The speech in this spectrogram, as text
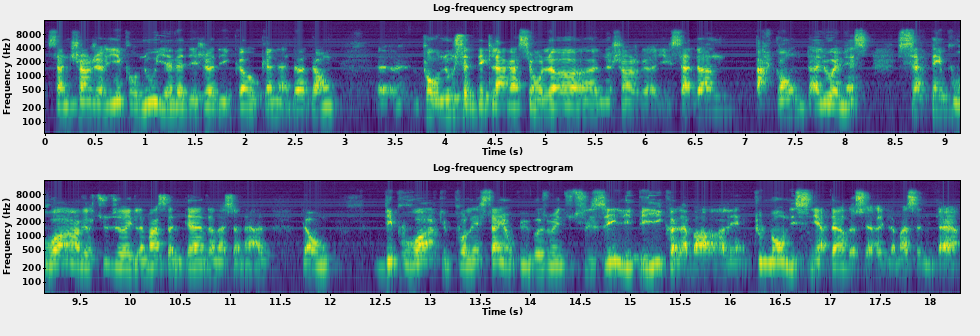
Ça ne change rien pour nous. Il y avait déjà des cas au Canada. Donc, pour nous, cette déclaration-là euh, ne changerait rien. Ça donne, par contre, à l'OMS certains pouvoirs en vertu du règlement sanitaire international. Donc, des pouvoirs que pour l'instant, ils n'ont plus besoin d'utiliser. Les pays collaborent. Tout le monde est signataire de ce règlement sanitaire.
